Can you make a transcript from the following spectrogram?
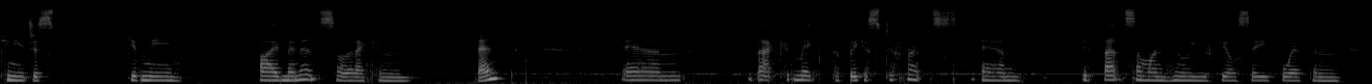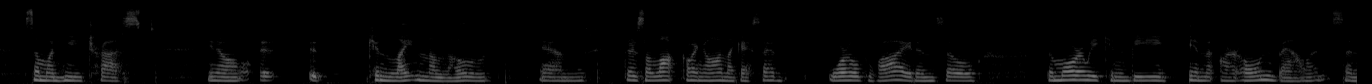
can you just give me five minutes so that I can vent? And that could make the biggest difference. And if that's someone who you feel safe with and someone who you trust, you know, it it can lighten the load and there's a lot going on like I said worldwide. And so the more we can be in our own balance and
